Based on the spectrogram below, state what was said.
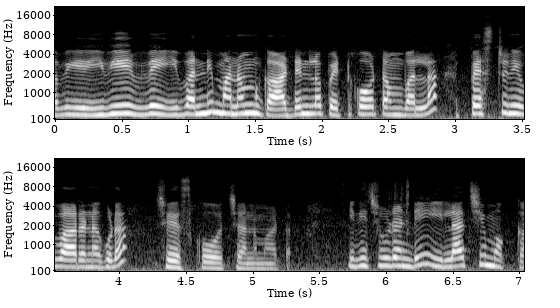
అవి ఇవి ఇవి ఇవన్నీ మనం గార్డెన్లో పెట్టుకోవటం వల్ల పెస్ట్ నివారణ కూడా చేసుకోవచ్చు అనమాట ఇది చూడండి ఇలాచీ మొక్క.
